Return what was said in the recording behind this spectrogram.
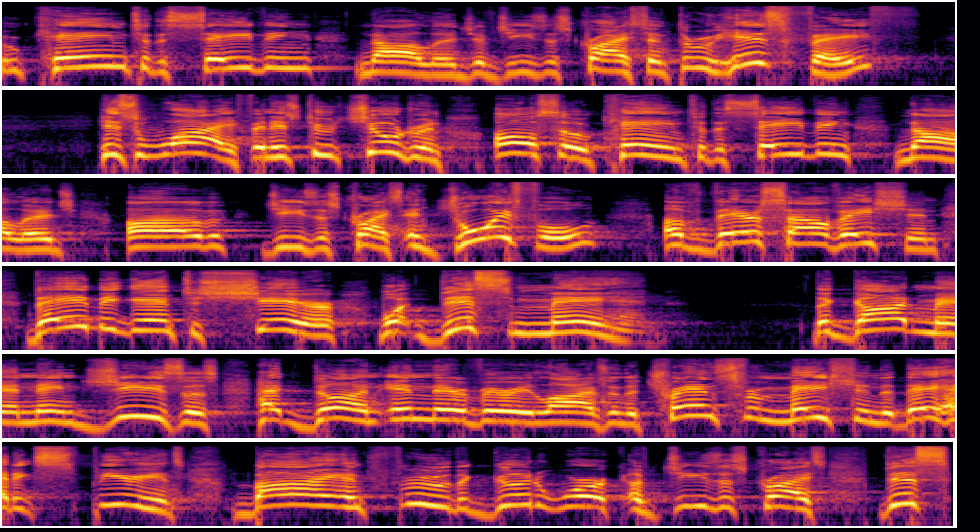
who came to the saving knowledge of Jesus Christ. And through his faith, his wife and his two children also came to the saving knowledge of Jesus Christ. And joyful of their salvation, they began to share what this man the God man named Jesus had done in their very lives and the transformation that they had experienced by and through the good work of Jesus Christ. This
